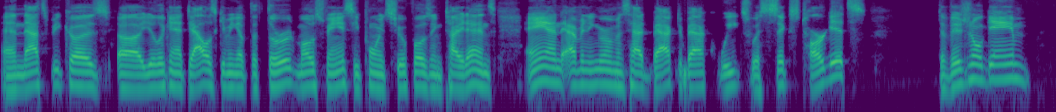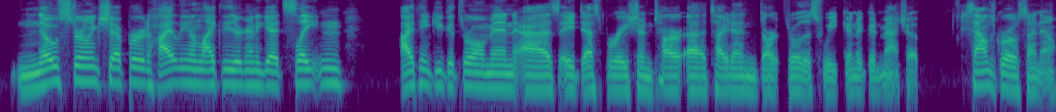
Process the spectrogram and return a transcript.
and that's because uh, you're looking at Dallas giving up the third most fantasy points to opposing tight ends, and Evan Engram has had back-to-back weeks with six targets. Divisional game, no Sterling Shepard. Highly unlikely they're going to get Slayton. I think you could throw him in as a desperation tar- uh, tight end dart throw this week in a good matchup. Sounds gross, I know.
